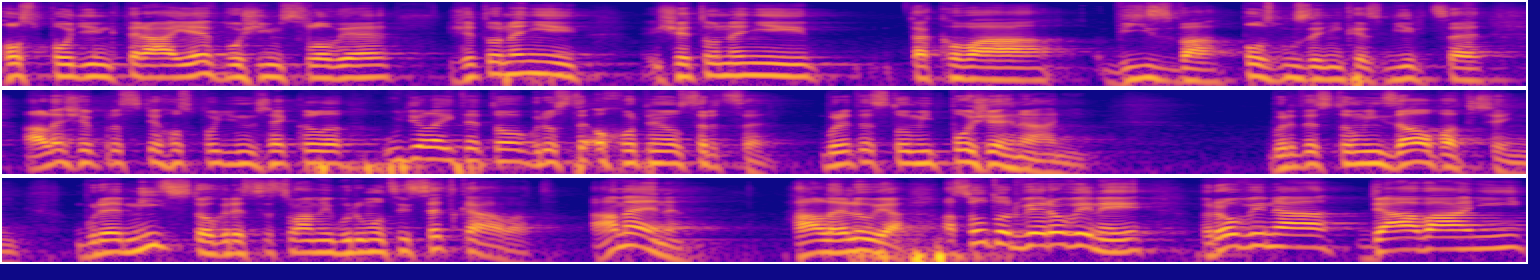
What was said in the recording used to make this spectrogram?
hospodin, která je v božím slově, že to není, že to není taková výzva, pozbuzení ke sbírce, ale že prostě hospodin řekl, udělejte to, kdo jste ochotného srdce. Budete z toho mít požehnání. Budete z toho mít zaopatření. Bude místo, kde se s vámi budu moci setkávat. Amen. Haleluja. A jsou to dvě roviny. Rovina dávání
